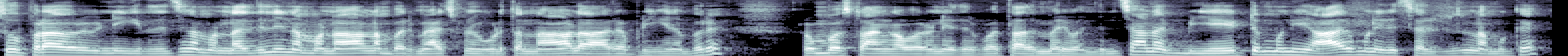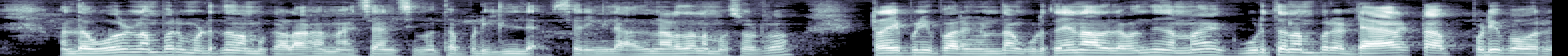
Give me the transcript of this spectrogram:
சூப்பராக ஒரு வின்னிங் இருந்துச்சு. நம்ம இதுலேயும் நம்ம நாலு நம்பர் மேட்ச் பண்ணி கொடுத்தோம் நாலு ஆறு அப்படிங்கிற நம்பர் ரொம்ப ஸ்ட்ராங்காக வரும்னு எதிர்பார்த்து அது மாதிரி வந்துருச்சு ஆனால் எட்டு மணி ஆறு மணி ரிசல்ட்டில் நமக்கு அந்த ஒரு நம்பர் மட்டும் தான் நமக்கு அழகாக மேட்ச் ஆனிச்சு. மற்றபடி இல்லை. சரிங்களா? அதனால தான் நம்ம சொல்கிறோம் ட்ரை பண்ணி பாருங்கன்னு தான் கொடுத்தேன் ஏன்னா அதில் வந்து நம்ம கொடுத்த நம்பரை டேரெக்டாக அப்படி பவர்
